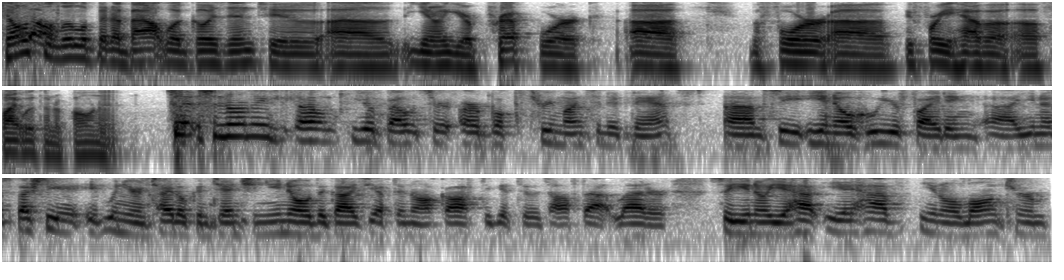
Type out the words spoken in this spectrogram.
Tell us a little bit about what goes into uh, you know your prep work uh, before uh, before you have a, a fight with an opponent? So, so normally um, your bouts are, are, booked three months in advance. Um, so you, you, know who you're fighting. Uh, you know, especially if, when you're in title contention, you know the guys you have to knock off to get to the top of that ladder. So you know you have you have you know a long term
